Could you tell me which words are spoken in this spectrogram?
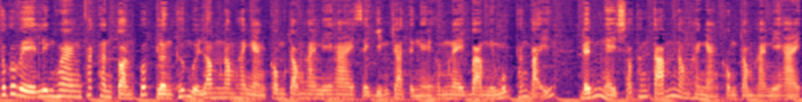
Thưa quý vị, Liên hoan phát thanh toàn quốc lần thứ 15 năm 2022 sẽ diễn ra từ ngày hôm nay 31 tháng 7 đến ngày 6 tháng 8 năm 2022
